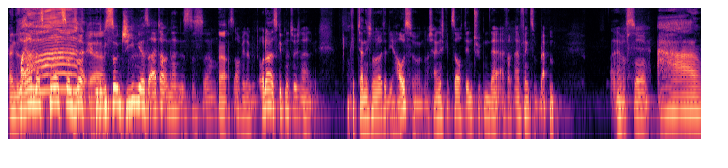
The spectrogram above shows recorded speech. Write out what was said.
und feiern das kurz und so. Ja. Ja, du bist so ein Genius, Alter, und dann ist das, ähm, ja. ist auch wieder gut. Oder es gibt natürlich, naja, gibt ja nicht nur Leute, die Haus hören. Wahrscheinlich gibt es auch den Typen, der einfach anfängt zu rappen. Einfach so. Ah,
